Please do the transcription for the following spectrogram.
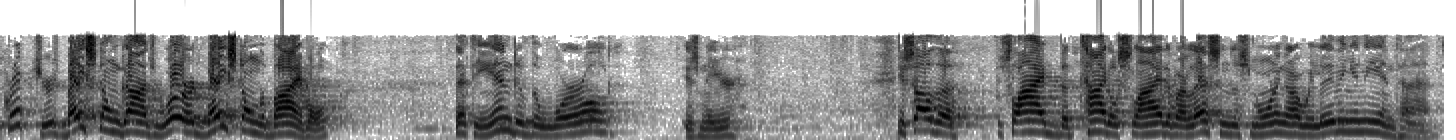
Scriptures, based on God's Word, based on the Bible, that the end of the world is near? You saw the slide, the title slide of our lesson this morning, Are We Living in the End Times?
